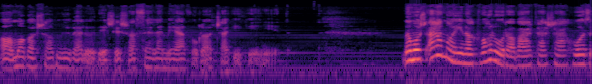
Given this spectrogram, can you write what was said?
a magasabb művelődés és a szellemi elfoglaltság igényét. Na most álmainak valóra váltásához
